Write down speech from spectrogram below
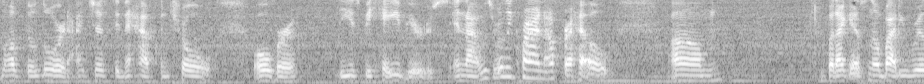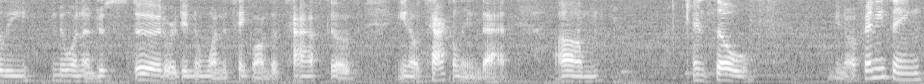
love the Lord. I just didn't have control over these behaviors. And I was really crying out for help. Um, but I guess nobody really knew and understood or didn't want to take on the task of, you know, tackling that. Um, and so, you know, if anything,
